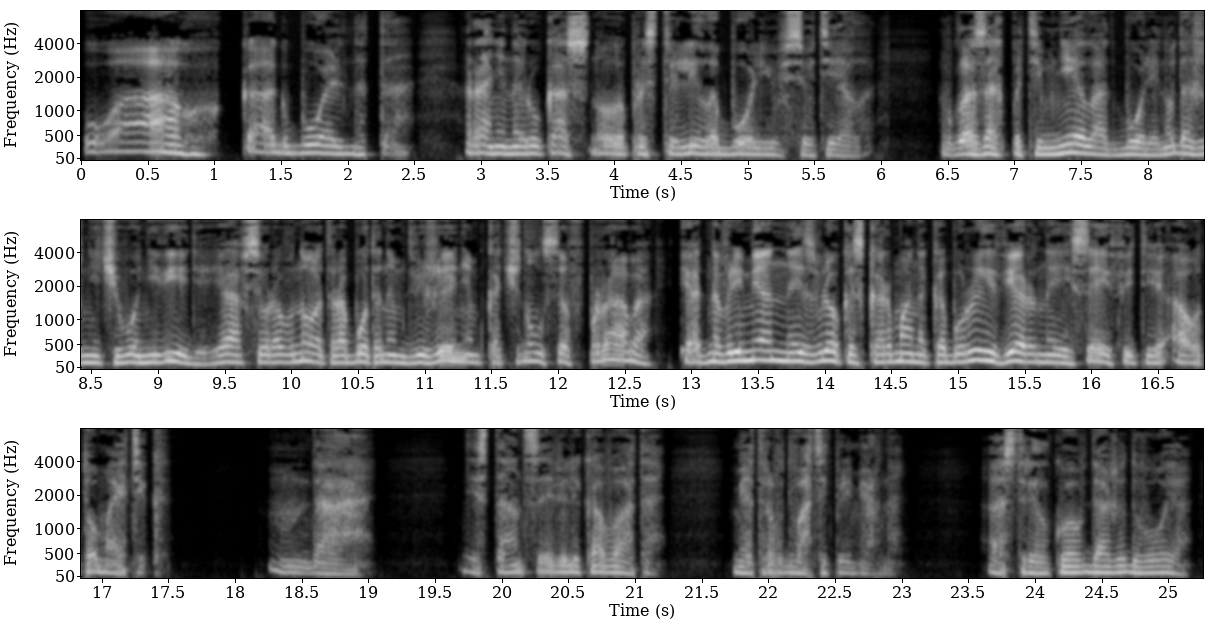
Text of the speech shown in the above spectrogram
Вау, как больно-то! Раненая рука снова прострелила болью все тело. В глазах потемнело от боли, но даже ничего не видя, я все равно отработанным движением качнулся вправо и одновременно извлек из кармана кобуры верный сейфити автоматик. Да, дистанция великовата, метров двадцать примерно. А стрелков даже двое —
